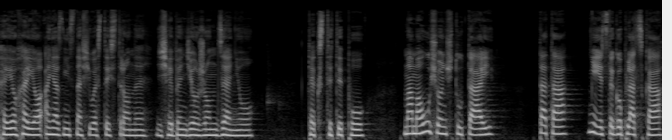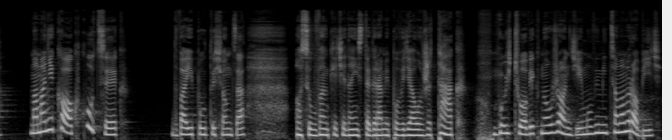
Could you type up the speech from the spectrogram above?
Hejo, hejo, Ania z nic na siłę z tej strony. Dzisiaj będzie o rządzeniu. Teksty typu Mama usiądź tutaj. Tata, nie jest tego placka. Mama nie kok, kucyk. Dwa i pół tysiąca osób w ankiecie na Instagramie powiedziało, że tak, mój człowiek mną rządzi mówi mi, co mam robić.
